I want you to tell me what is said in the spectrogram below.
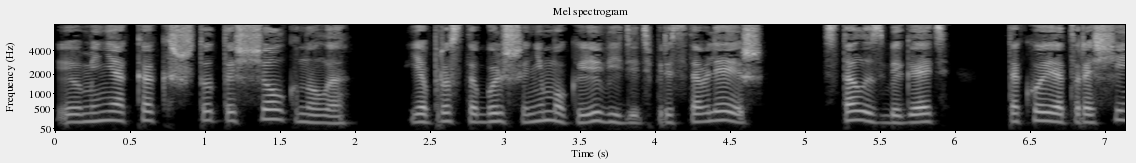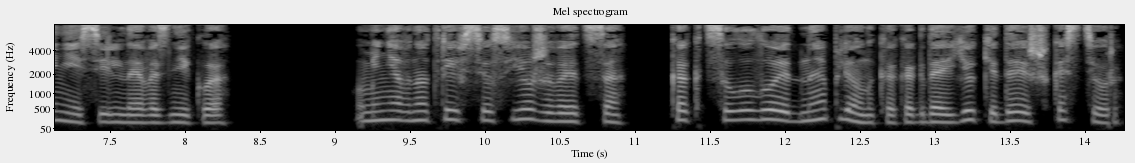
и у меня как что-то щелкнуло. Я просто больше не мог ее видеть, представляешь? Стал избегать. Такое отвращение сильное возникло. У меня внутри все съеживается, как целлулоидная пленка, когда ее кидаешь в костер.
